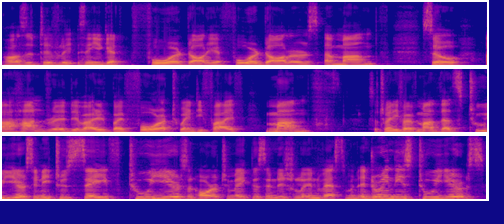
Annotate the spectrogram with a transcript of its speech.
positively say you get four dollars, you have four dollars a month. So a hundred divided by four, 25 months. So 25 months, that's two years. You need to save two years in order to make this initial investment. And during these two years,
